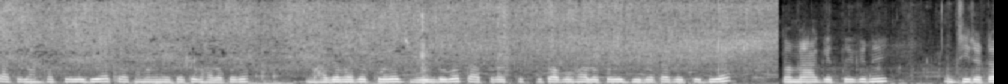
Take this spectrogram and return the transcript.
কাঁচা লঙ্কা ফেলে দিয়ে। তখন আমি এটাকে ভালো করে ভাজা ভাজা করে ঝোল দেবো। তারপরে একটু ফুটাবো ভালো করে জিরেটা বেটে দিয়ে। তো আমি আগের থেকে জিরেটা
